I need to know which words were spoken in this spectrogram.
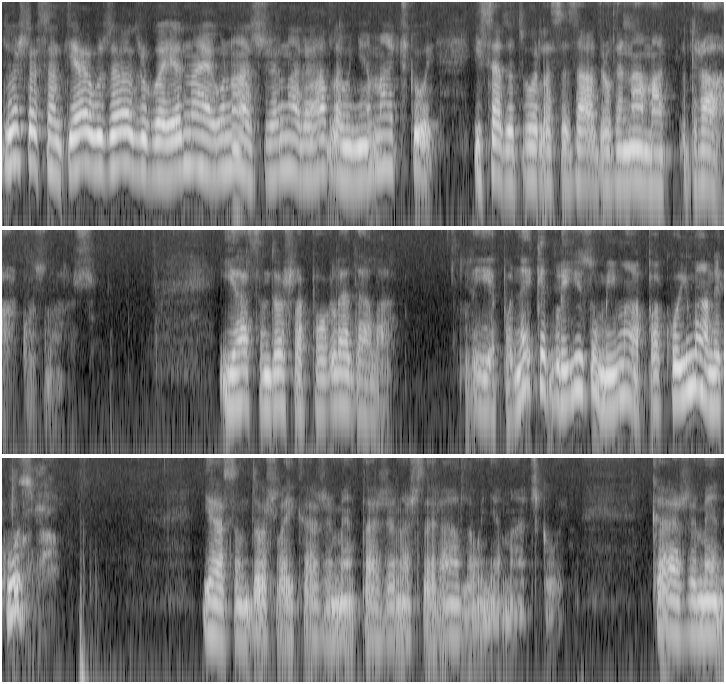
došla sam ti ja u zadrugu, a jedna je u nas žena radila u Njemačkoj i sad otvorila se zadruga nama drago, znaš. I ja sam došla, pogledala, lijepo, neke blizu mi ima, pa ko ima, nek uzme. Ja sam došla i kaže men ta žena što je radila u Njemačkoj. Kaže men,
